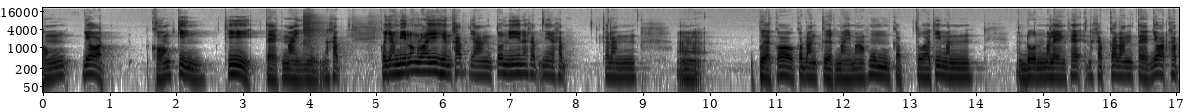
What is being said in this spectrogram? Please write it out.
องยอดของกิ่งที่แตกใหม่อยู่นะครับ ก็ยังมีร่องรอยให้เห็นครับ อย่างต้นนี้นะครับเนี่ยครับกำลังเปลือกก็กำลังเกิดใหม่มาหุ้มกับตัวที่มัน โดนแมลงแทะนะครับกำลังแตกยอดครับ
